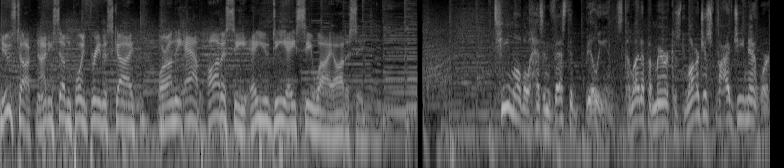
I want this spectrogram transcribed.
News Talk 97.3 The Sky or on the app Audacy, A U D A C Y, Audacy. T-Mobile has invested billions to light up America's largest 5G network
